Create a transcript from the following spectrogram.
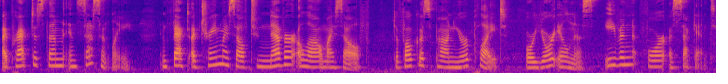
I practice them incessantly. In fact, I've trained myself to never allow myself to focus upon your plight or your illness, even for a second.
